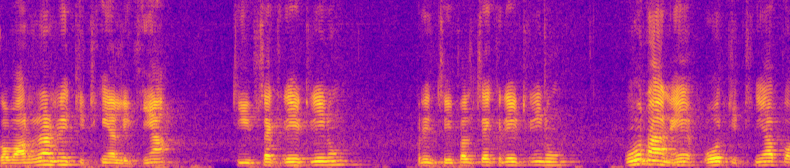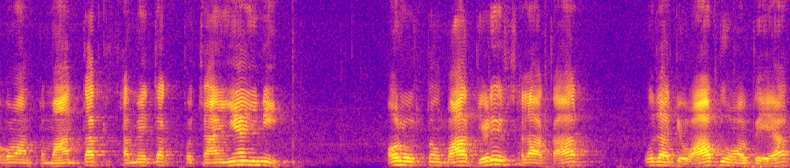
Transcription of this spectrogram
ਗਵਰਨਰ ਨੇ ਚਿੱਠੀਆਂ ਲਿਖੀਆਂ, ਚੀਫ ਸੈਕਟਰੀ ਨੂੰ, ਪ੍ਰਿੰਸੀਪਲ ਸੈਕਟਰੀ ਨੂੰ, ਉਹਨਾਂ ਨੇ ਉਹ ਚਿੱਠੀਆਂ ਭਗਵੰਤ ਮਾਨ ਤੱਕ ਸਮੇਂ ਤੱਕ ਪਹੁੰਚਾਈਆਂ ਹੀ ਨਹੀਂ। ਔਰ ਉਸ ਤੋਂ ਬਾਅਦ ਜਿਹੜੇ ਸਲਾਹਕਾਰ ਉਹਦਾ ਜਵਾਬ ਦਿਵਾਉਂਦੇ ਆ,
